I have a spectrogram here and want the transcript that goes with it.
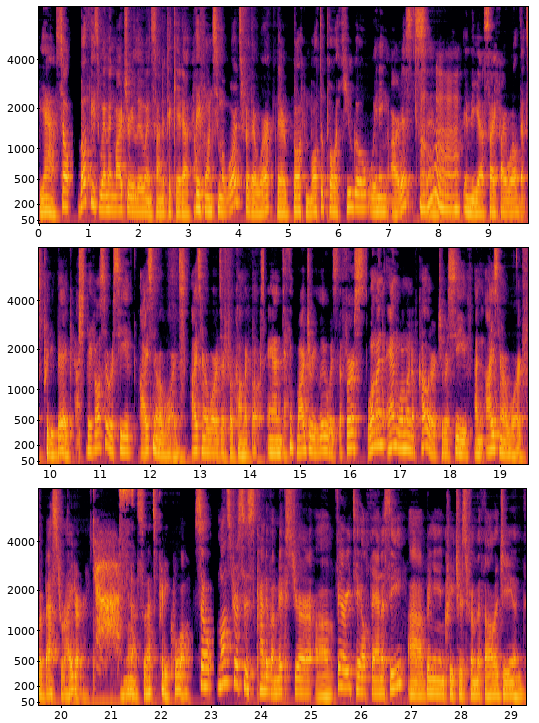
Yeah. So both these women, Marjorie Liu and Sana Takeda, they've won some awards for their work. They're both multiple Hugo winning artists. In the uh, sci-fi world, that's pretty big. They've also received Eisner Awards. Eisner Awards are for comic books. And I think Marjorie Liu was the first woman and woman of color to receive an Eisner Award for Best Writer. yes Yeah, so that's pretty cool. So, Monstress is kind of a mixture of fairy tale fantasy, uh, bringing in creatures from mythology and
